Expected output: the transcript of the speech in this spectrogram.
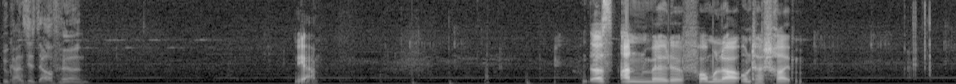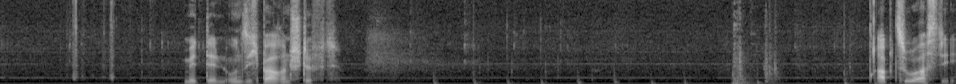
Du kannst jetzt aufhören. Ja. Das Anmeldeformular unterschreiben. Mit dem unsichtbaren Stift. Ab zu Asti.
